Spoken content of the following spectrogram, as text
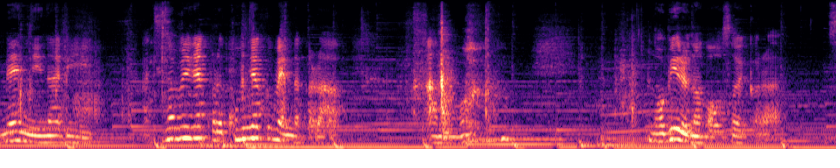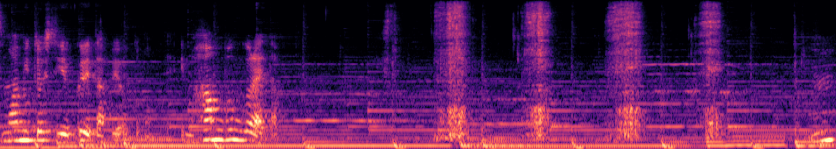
麺になりあちなみにねこれこんにゃく麺だからあの伸びるのが遅いからつまみとしてゆっくり食べようと思って今半分ぐらい食べうん、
